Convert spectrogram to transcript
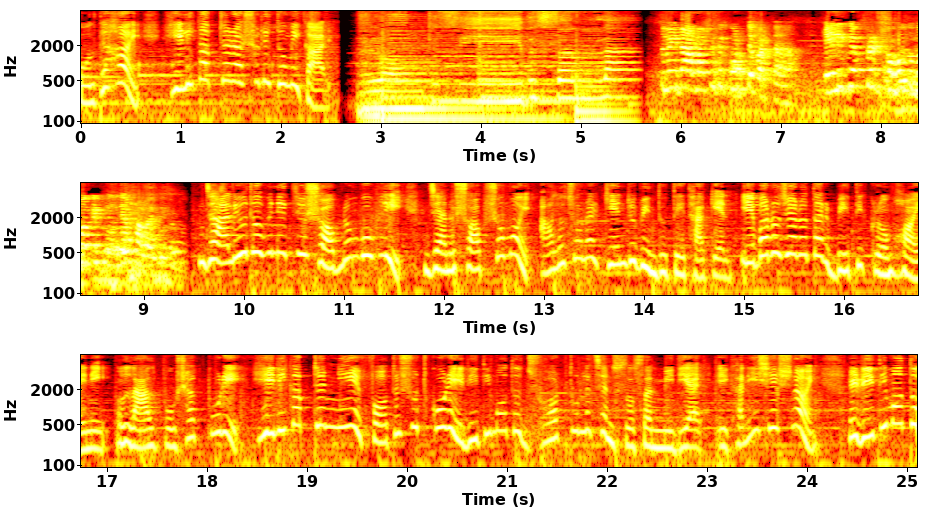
বলতে হয় হেলিকপ্টার আসলে তুমি কার? তুমি এটা আমার সাথে করতে পারতা না। হেলিকপ্টার অভিনেত্রী শবনম বুবলি যেন সবসময় আলোচনার কেন্দ্রবিন্দুতে থাকেন, এবারও যেন তার ব্যতিক্রম হয়নি। লাল পোশাক পরে হেলিকপ্টার নিয়ে ফটোশুট করে রীতিমতো ঝড় তুলেছেন সোশ্যাল মিডিয়ায়। এখানেই শেষ নয়, রীতিমতো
